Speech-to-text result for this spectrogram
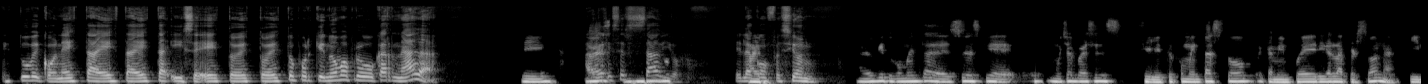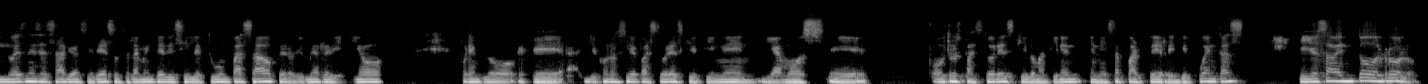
estuve con esta, esta, esta, hice esto, esto, esto, porque no va a provocar nada. Sí. hay que ser sabio en la confesión. Algo que tú comentas de eso es que muchas veces si le tú comentas todo, también puede herir a la persona y no es necesario hacer eso, solamente decirle tuve un pasado, pero Dios me redimió. Por ejemplo, eh, yo he conocido pastores que tienen, digamos, eh, otros pastores que lo mantienen en esa parte de rendir cuentas. Ellos saben todo el rolo,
